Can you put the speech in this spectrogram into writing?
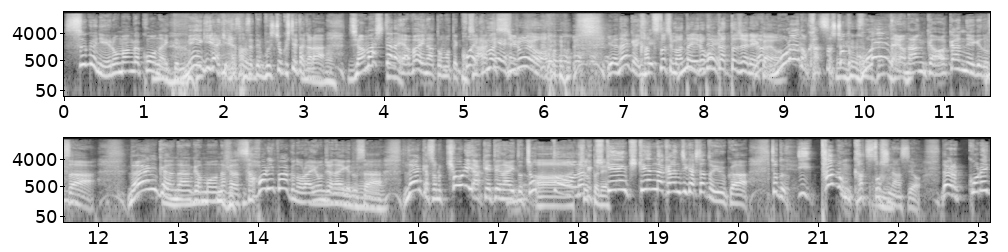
すぐにエロ漫画コーナー行って目ギラギラさせて物色してたから邪魔したらやばいなと思って声かけ。邪魔しろよ。いやなんか勝利またエロ本買ったじゃねえかよ。野良の勝利ちょっと怖えんだよなんかわかんねえけどさ。なんかなんかもうなんかサファリパークのライオンじゃないけどさ。なんかその距離空けてないとちょっとなんか危険危険な感じがしたというか。ちょっとい勝利なんですよ。だからこれ聞い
